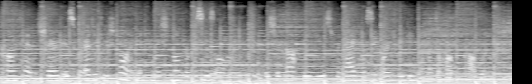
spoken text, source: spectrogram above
The content shared is for educational and informational purposes only. It should not be used for diagnosing or treating a mental health problem.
